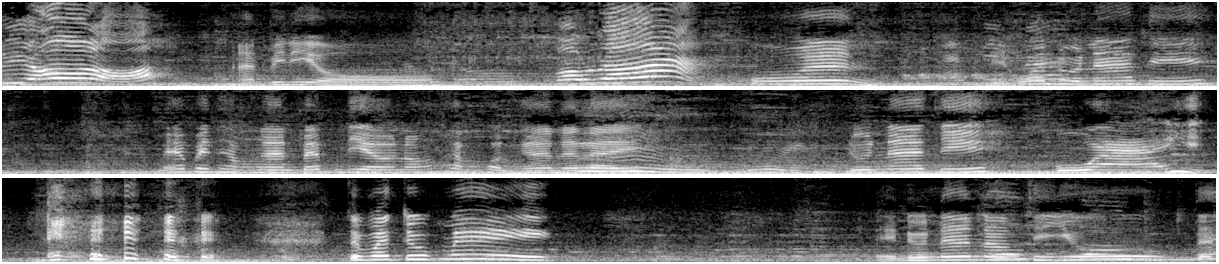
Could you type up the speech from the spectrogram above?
วิดีโอเอาเลยอ้วนไอ้อ้วนดูหน้าสิ แม่ไปทำงานแป๊บเดียวน้องทำผลงานอะไร ดูหน้าสิวายจะมาจุ๊บแม่อีกไหนดูหน้าน้องจิยูตา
